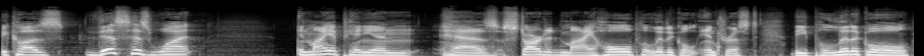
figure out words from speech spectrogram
because this is what, in my opinion, has started my whole political interest, the political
